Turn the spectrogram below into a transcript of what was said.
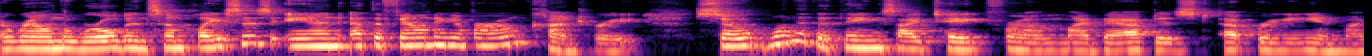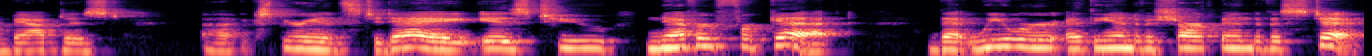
around the world in some places and at the founding of our own country. So, one of the things I take from my Baptist upbringing and my Baptist uh, experience today is to never forget that we were at the end of a sharp end of a stick,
